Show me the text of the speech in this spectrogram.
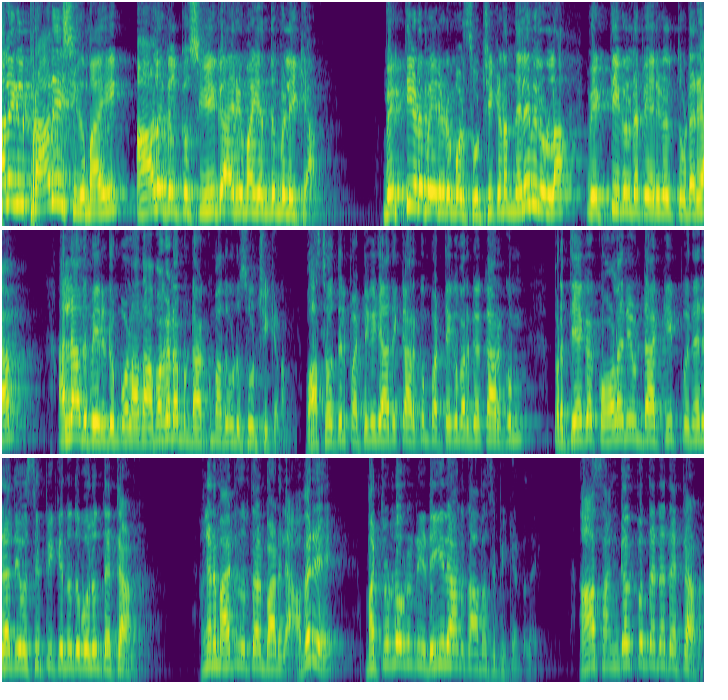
അല്ലെങ്കിൽ പ്രാദേശികമായി ആളുകൾക്ക് സ്വീകാര്യമായി എന്തും വിളിക്കാം. വ്യക്തിയുടെ പേരിടുമ്പോൾ സൂക്ഷിക്കണം. നിലവിലുള്ള വ്യക്തികളുടെ പേരുകൾ തുടരാം. അല്ലാതെ പേരിടുമ്പോൾ അത് അപകടമുണ്ടാക്കും അതുകൊണ്ട് സൂക്ഷിക്കണം. വാസ്തവത്തിൽ പട്ടികജാതിക്കാർക്കും പട്ടികവർഗക്കാർക്കും പ്രത്യേക കോളനി ഉണ്ടാക്കി പുനരധിവസിപ്പിക്കുന്നത് പോലും തെറ്റാണ്. അങ്ങനെ മാറ്റി നിർത്താൻ പാടില്ല. അവരെ മറ്റുള്ളവരുടെ ഇടയിലാണ് താമസിപ്പിക്കേണ്ടത്. ആ സങ്കല്പം തന്നെ തെറ്റാണ്.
